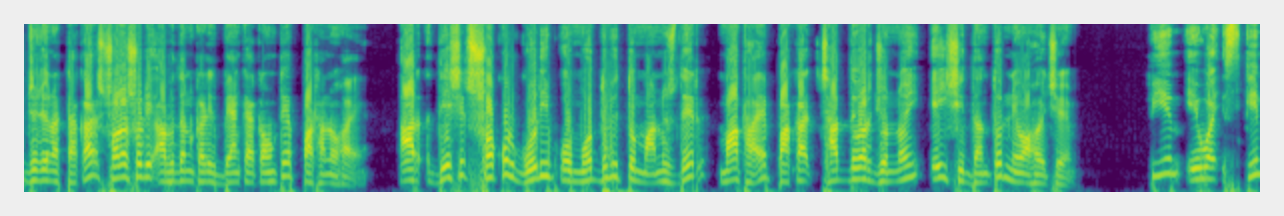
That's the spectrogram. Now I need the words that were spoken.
যোজনার টাকা সরাসরি আবেদনকারীর ব্যাংক অ্যাকাউন্টে পাঠানো হয়। আর দেশের সকল গরিব ও মধ্যবিত্ত মানুষদের মাথায় পাকা ছাদ দেওয়ার জন্যই এই সিদ্ধান্ত নেওয়া হয়েছে। PMAY scheme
